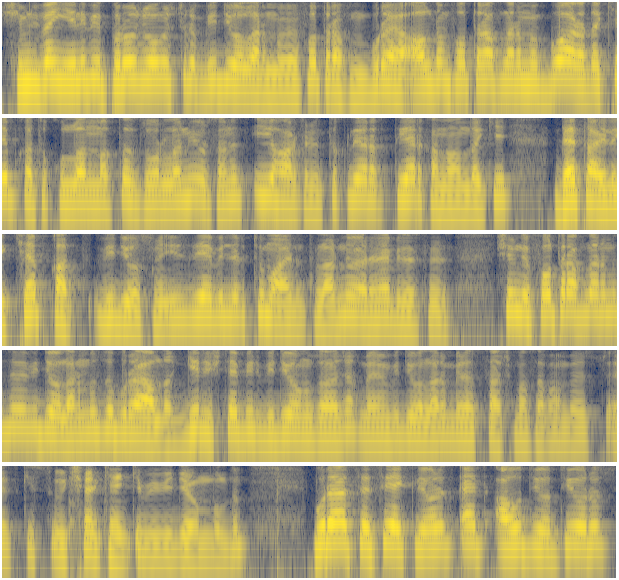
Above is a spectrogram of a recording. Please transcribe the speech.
Şimdi ben yeni bir proje oluşturup videolarımı ve fotoğrafımı buraya aldım fotoğraflarımı. Bu arada CapCut'ı kullanmakta zorlanıyorsanız i harfini tıklayarak diğer kanalındaki detaylı CapCut videosunu izleyebilir, tüm ayrıntılarını öğrenebilirsiniz. Şimdi fotoğraflarımızı ve videolarımızı buraya aldık. Girişte bir videomuz olacak. Benim videolarım biraz saçma sapan böyle eski su içerkenki bir videomu buldum. Buraya sesi ekliyoruz. Add audio diyoruz.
